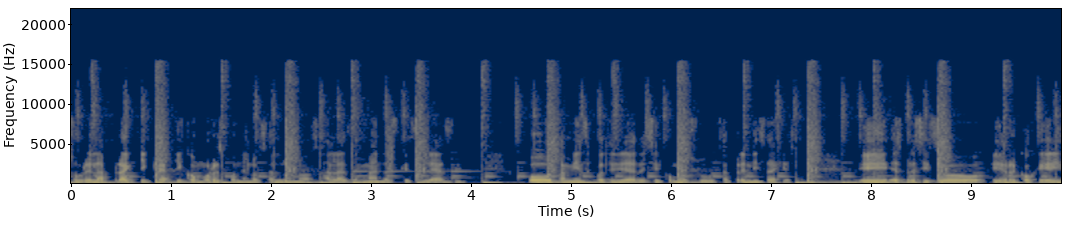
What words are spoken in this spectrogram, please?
sobre la práctica y cómo responden los alumnos a las demandas que se le hacen o también se podría decir como sus aprendizajes. Eh, es preciso eh, recoger y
